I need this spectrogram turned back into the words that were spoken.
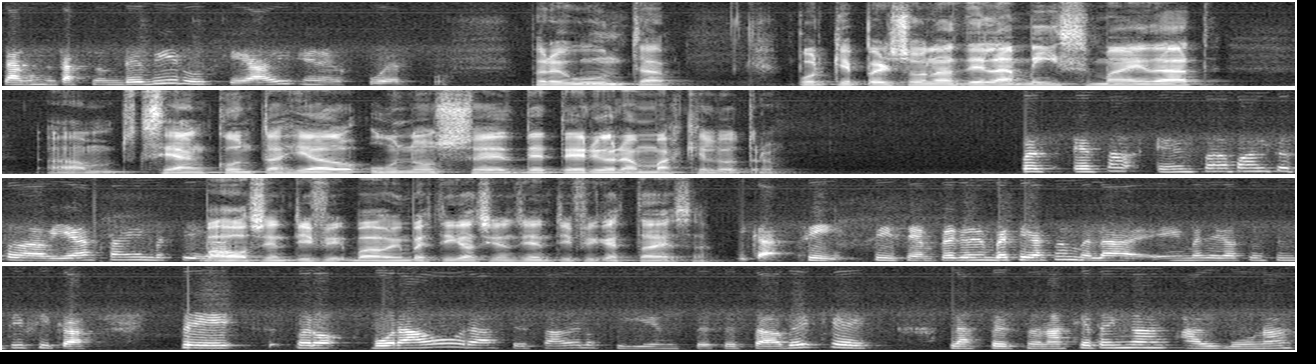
la concentración de virus que hay en el cuerpo. Pregunta, ¿por qué personas de la misma edad se han contagiado, unos se deterioran más que el otro? Pues esa, esa parte todavía está investigando. Bajo, bajo investigación científica está esa. Sí, sí, siempre que hay investigación, ¿verdad? Es investigación científica. Se, pero por ahora se sabe lo siguiente, se sabe que las personas que tengan algunas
